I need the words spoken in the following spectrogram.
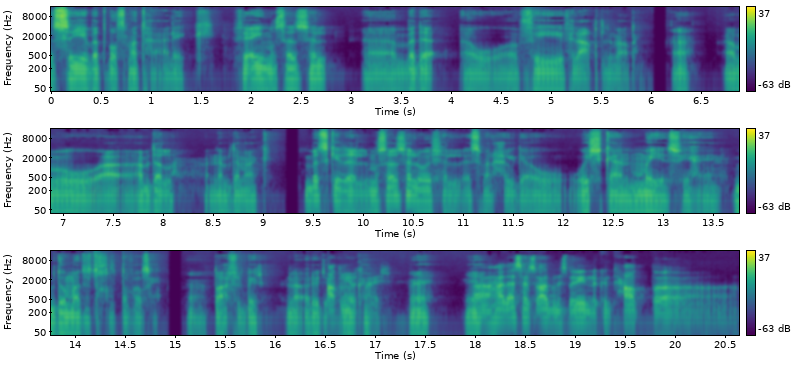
سيبت بصمتها عليك في أي مسلسل آه، بدأ أو في في العقد الماضي آه. أبو عبد الله نبدأ معك بس كذا المسلسل وإيش اسم الحلقة وإيش كان مميز فيها يعني بدون ما تدخل التفاصيل آه. طاح في البير لا رجع حاط mute. معليش إيه. إيه. آه هذا أسهل سؤال بالنسبة لي إنه كنت حاط آه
